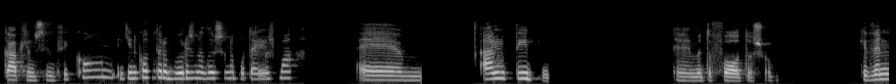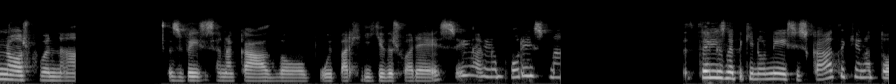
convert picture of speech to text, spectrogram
κάποιων συνθήκων. Γενικότερα μπορείς να δώσεις ένα αποτέλεσμα ε, άλλου τύπου ε, με το Photoshop. Και δεν εννοώ, ας πούμε, να σβήσεις ένα κάδο που υπάρχει και εκεί δεν σου αρέσει, αλλά μπορείς να θέλεις να επικοινωνήσεις κάτι και να το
